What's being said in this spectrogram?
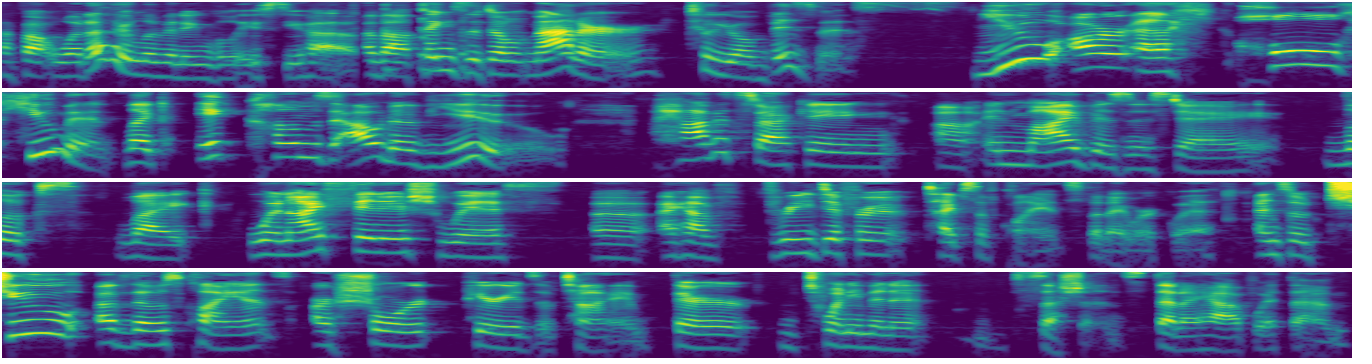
about what other limiting beliefs you have about things that don't matter to your business. You are a whole human. Like it comes out of you. Habit stacking uh, in my business day looks like when I finish with uh, I have three different types of clients that I work with. And so two of those clients are short periods of time. They're 20 minute sessions that I have with them.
